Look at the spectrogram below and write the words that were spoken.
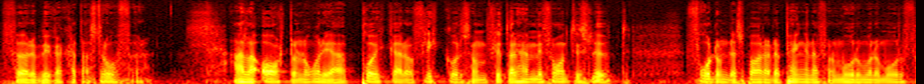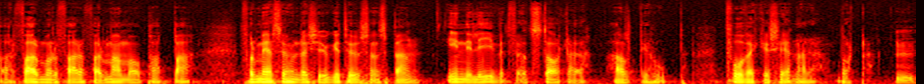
förebygga katastrofer alla 18-åriga pojkar och flickor som flyttar hemifrån till slut får de där sparade pengarna från mormor och morfar, farmor och farfar, mamma och pappa. Får med sig 120 000 spänn in i livet för att starta alltihop. Två veckor senare, borta. Mm.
